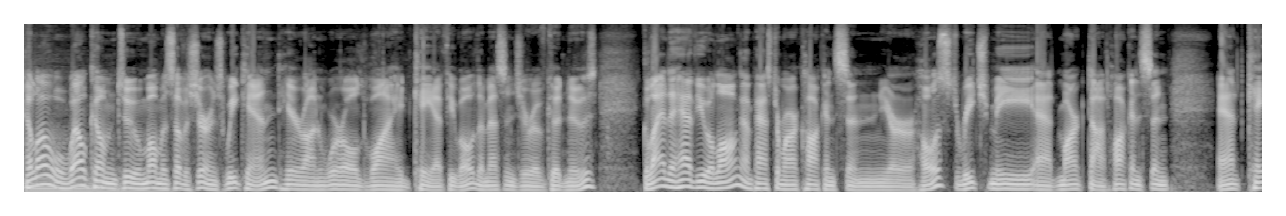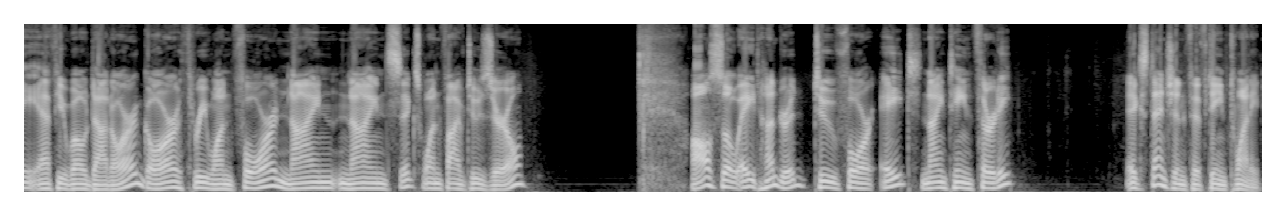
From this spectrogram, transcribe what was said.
Hello, welcome to Moments of Assurance Weekend here on Worldwide KFUO, the messenger of good news. Glad to have you along. I'm Pastor Mark Hawkinson, your host. Reach me at mark.hawkinson at kfuo.org or 314 996 1520. Also 800 248 1930, extension 1520.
